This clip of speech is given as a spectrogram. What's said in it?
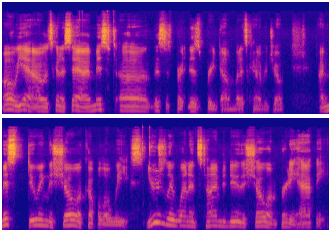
Oh yeah, I was gonna say I missed. Uh, this is pretty. This is pretty dumb, but it's kind of a joke. I missed doing the show a couple of weeks. Usually, when it's time to do the show, I'm pretty happy.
